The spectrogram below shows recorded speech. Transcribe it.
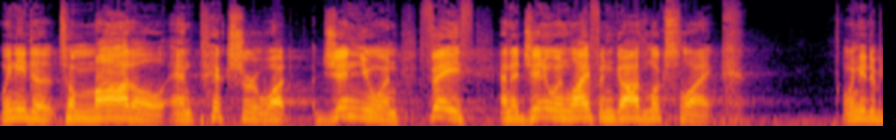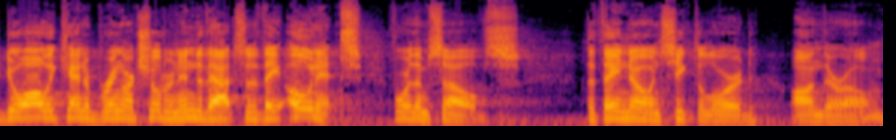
We need to, to model and picture what genuine faith and a genuine life in God looks like. We need to do all we can to bring our children into that so that they own it for themselves, that they know and seek the Lord on their own.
